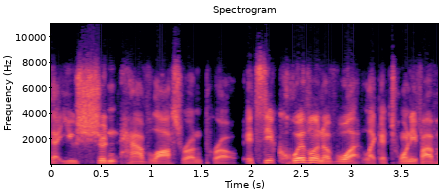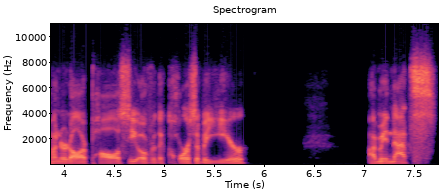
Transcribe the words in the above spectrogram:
that you shouldn't have Loss Run Pro. It's the equivalent of what, like a $2,500 policy over the course of a year? I mean, that's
